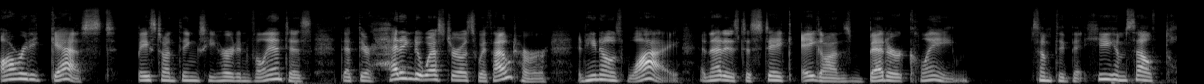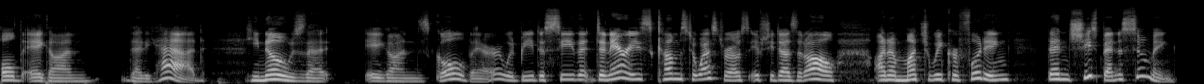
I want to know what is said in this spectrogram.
already guessed, based on things he heard in Volantis, that they're heading to Westeros without her, and he knows why, and that is to stake Aegon's better claim. Something that he himself told Aegon that he had. He knows that Aegon's goal there would be to see that Daenerys comes to Westeros, if she does at all, on a much weaker footing than she's been assuming.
